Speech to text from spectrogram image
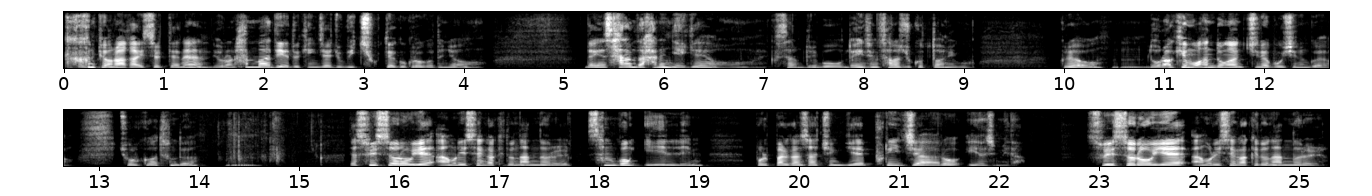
큰 변화가 있을 때는 이런 한마디에도 굉장히 좀 위축되고 그러거든요. 내 사람들 하는 얘기예요. 그 사람들이 뭐 내 인생 살아줄 것도 아니고 그래요. 음, 노랗게 뭐 한동안 지내보시는 거예요. 좋을 것 같은데. 음. 스윗소로우의 아무리 생각해도 난 너를 3021님 볼빨간 사춘기의 프리지아로 이어집니다. 스윗소로우의 아무리 생각해도 난 너를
